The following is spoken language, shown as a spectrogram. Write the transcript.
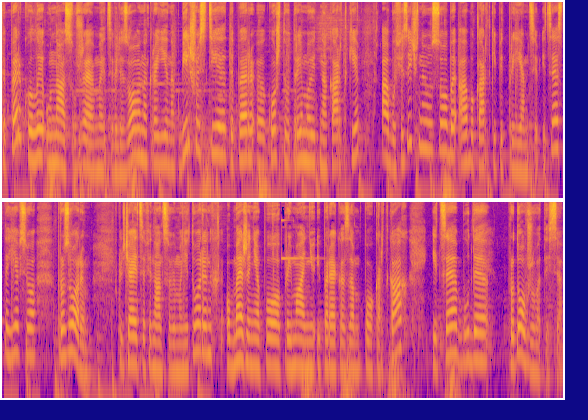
Тепер, коли у нас вже ми цивілізована країна, в більшості тепер е, кошти отримують на картки. Або фізичної особи, або картки підприємців, і це стає все прозорим. Включається фінансовий моніторинг, обмеження по прийманню і переказам по картках, і це буде продовжуватися.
